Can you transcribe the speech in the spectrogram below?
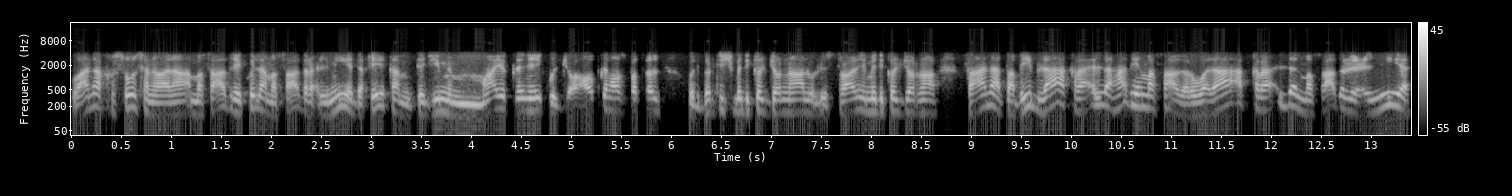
وأنا خصوصا وأنا مصادري كلها مصادر علمية دقيقة تجي من Mayo Clinic وال Johns Hopkins Hospital وال British Medical Journal وال Australian Medical Journal. فأنا طبيب لا أقرأ إلا هذه المصادر ولا أقرأ إلا المصادر العلمية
